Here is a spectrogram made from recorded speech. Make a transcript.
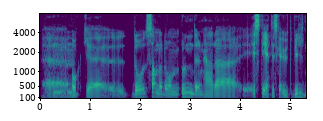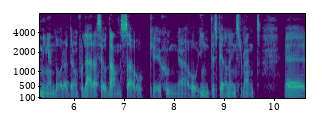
Eh, Mm. Och eh, då samlar de under den här eh, estetiska utbildningen då, där de får lära sig att dansa och eh, sjunga och inte spela något instrument. Eh,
